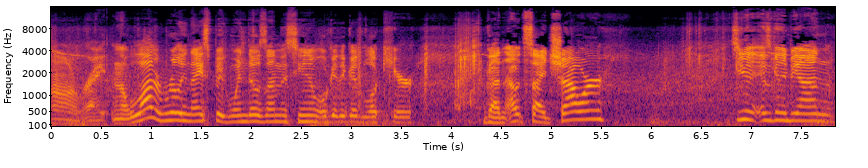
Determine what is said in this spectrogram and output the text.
All right, and a lot of really nice big windows on this unit. We'll get a good look here. We've got an outside shower. This unit is going to be on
